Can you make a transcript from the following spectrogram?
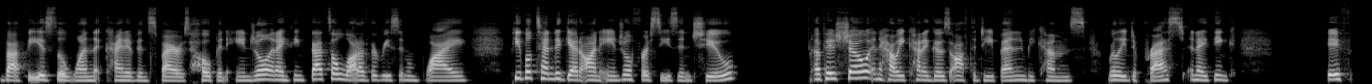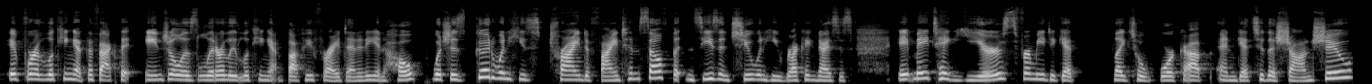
Buffy is the one that kind of inspires hope in Angel. And I think that's a lot of the reason why people tend to get on Angel for season two of his show and how he kind of goes off the deep end and becomes really depressed. And I think if if we're looking at the fact that Angel is literally looking at Buffy for identity and hope, which is good when he's trying to find himself, but in season 2 when he recognizes it may take years for me to get like to work up and get to the Shanshu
